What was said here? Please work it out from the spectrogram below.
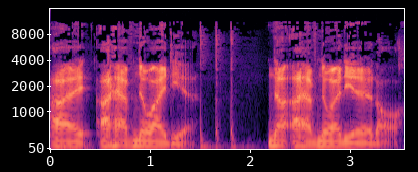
I I have no idea. No, I have no idea at all.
